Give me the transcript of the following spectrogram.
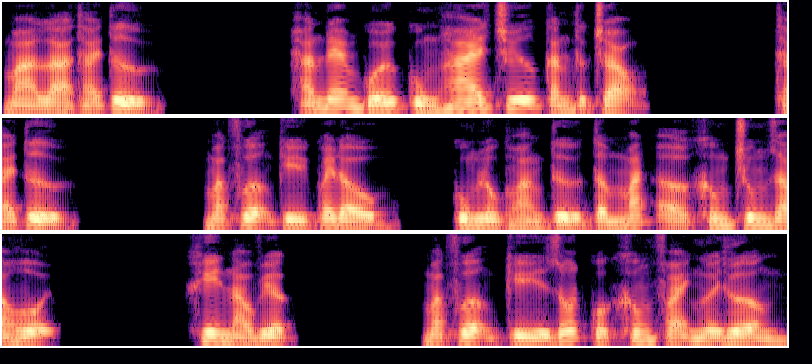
mà là thái tử. Hắn đem cuối cùng hai chữ cắn thực trọng. Thái tử. Mạc Phượng Kỳ quay đầu, cùng lục hoàng tử tầm mắt ở không trung giao hội. Khi nào việc? Mạc Phượng Kỳ rốt cuộc không phải người thường,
